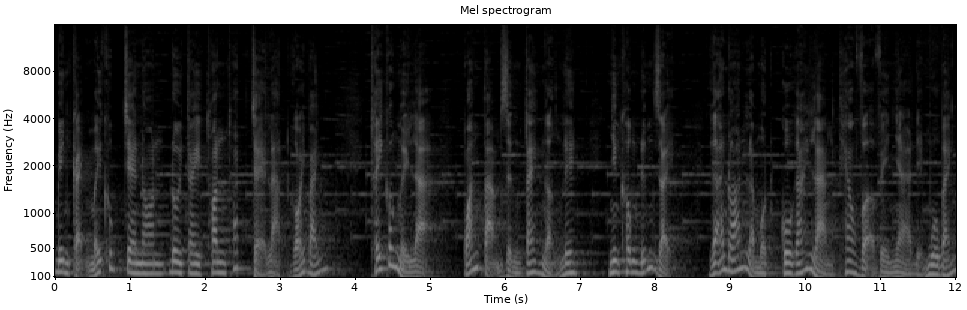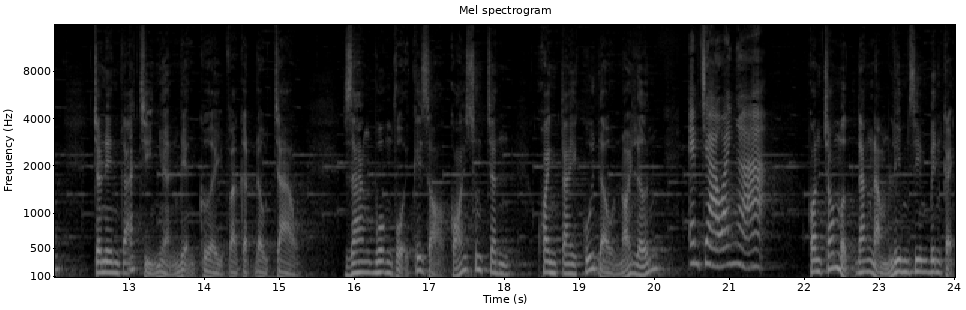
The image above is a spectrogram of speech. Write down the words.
bên cạnh mấy khúc tre non, đôi tay thoăn thoắt trẻ lạt gói bánh. Thấy có người lạ, quán tạm dừng tay ngẩng lên, nhưng không đứng dậy Gã đoán là một cô gái làng theo vợ về nhà để mua bánh, cho nên gã chỉ nhoẻn miệng cười và gật đầu chào. Giang buông vội cái giỏ cói xuống chân, khoanh tay cúi đầu nói lớn: "Em chào anh ạ." Con chó mực đang nằm lim dim bên cạnh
